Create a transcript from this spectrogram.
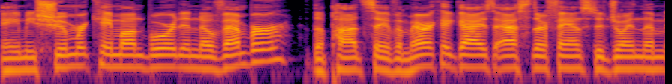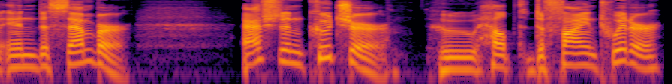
Amy Schumer came on board in November. The Pod Save America guys asked their fans to join them in December. Ashton Kutcher, who helped define Twitter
